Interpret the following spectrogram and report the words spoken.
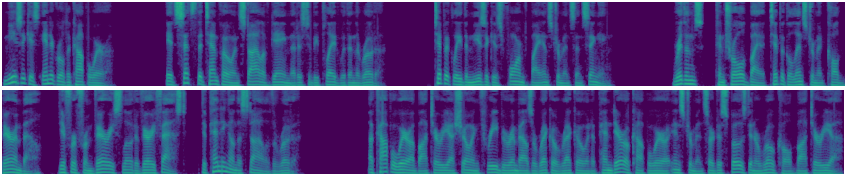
Music is integral to capoeira. It sets the tempo and style of game that is to be played within the roda. Typically, the music is formed by instruments and singing. Rhythms, controlled by a typical instrument called berimbau, differ from very slow to very fast, depending on the style of the roda. A capoeira bateria showing three berimbaus, a reco reco, and a pandeiro capoeira instruments are disposed in a row called bateria.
